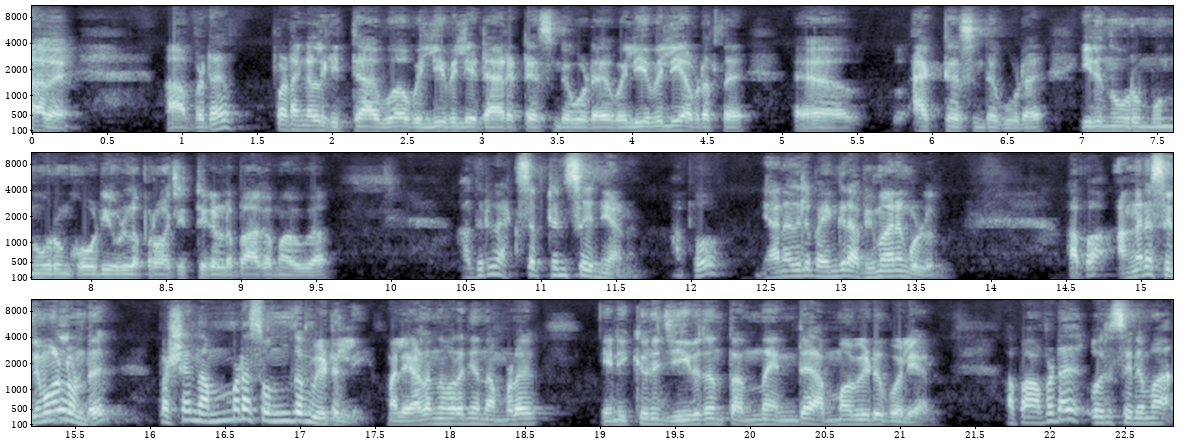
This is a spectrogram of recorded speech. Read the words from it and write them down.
അതെ. അവിടെ പടങ്ങൾ ഹിറ്റാവുക വലിയ വലിയ ഡയറക്ടേഴ്സിന്റെ കൂടെ വലിയ വലിയ അവിടുത്തെ ആക്ടേഴ്സിന്റെ കൂടെ ഇരുന്നൂറും മുന്നൂറും കോടിയുള്ള പ്രോജക്റ്റുകളുടെ ഭാഗമാവുക. അതൊരു അക്സെപ്റ്റൻസ് തന്നെയാണ്. അപ്പോൾ ഞാനതിൽ ഭയങ്കര അഭിമാനം കൊള്ളുന്നു. അപ്പോൾ അങ്ങനെ സിനിമകളുണ്ട്. പക്ഷേ നമ്മുടെ സ്വന്തം വീട്ടില്ലേ മലയാളം എന്ന് പറഞ്ഞാൽ നമ്മൾ എനിക്കൊരു ജീവിതം തന്ന എന്റെ അമ്മ വീട് പോലെയാണ്. അപ്പോൾ അവിടെ ഒരു സിനിമ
